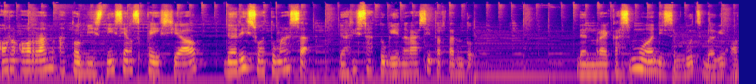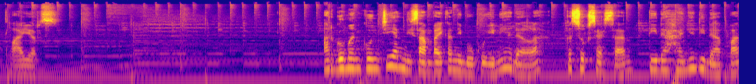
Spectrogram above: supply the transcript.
orang-orang atau bisnis yang spesial dari suatu masa, dari satu generasi tertentu. Dan mereka semua disebut sebagai outliers. Argumen kunci yang disampaikan di buku ini adalah kesuksesan tidak hanya didapat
